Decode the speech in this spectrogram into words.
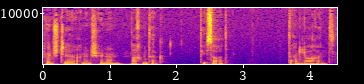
Ich wünsche dir einen schönen Nachmittag. Peace out. Dein Lorenz.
